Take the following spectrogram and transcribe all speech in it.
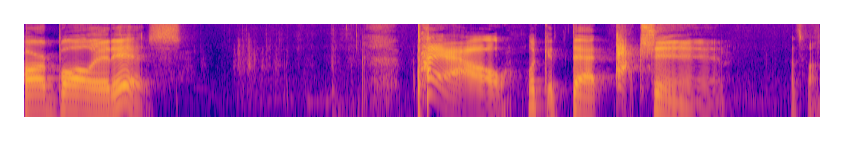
Hardball it is. Pow! Look at that action. That's fun.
